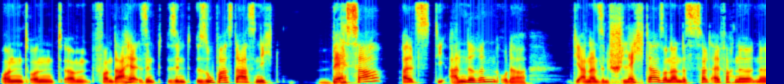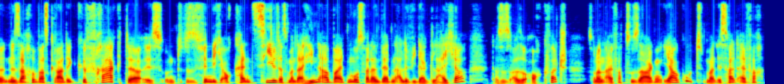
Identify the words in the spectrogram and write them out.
Und und ähm, von daher sind sind Superstars nicht besser als die anderen oder die anderen sind schlechter, sondern das ist halt einfach eine, eine, eine Sache, was gerade gefragter ist. Und das ist, finde ich, auch kein Ziel, dass man da hinarbeiten muss, weil dann werden alle wieder gleicher. Das ist also auch Quatsch, sondern einfach zu sagen, ja gut, man ist halt einfach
